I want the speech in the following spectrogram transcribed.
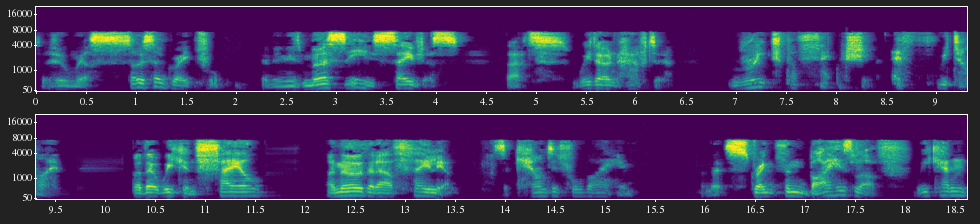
to whom we are so, so grateful that in his mercy he saved us that we don't have to reach perfection every time, but that we can fail and know that our failure is accounted for by him and that strengthened by his love, we can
